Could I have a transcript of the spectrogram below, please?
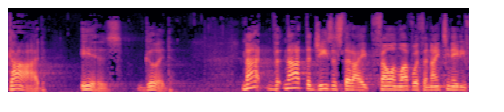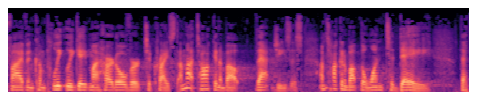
God is good. Not the, not the Jesus that I fell in love with in 1985 and completely gave my heart over to Christ. I'm not talking about that Jesus. I'm talking about the one today that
